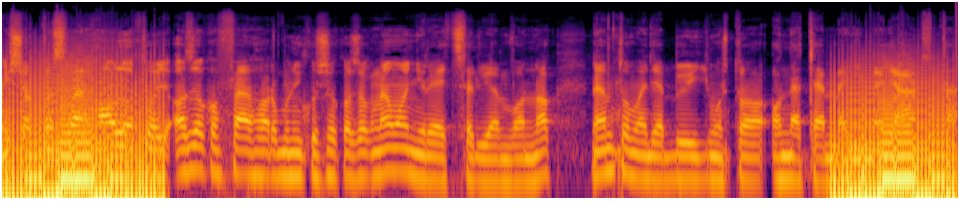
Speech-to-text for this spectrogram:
És akkor azt már hallod, hogy azok a felharmonikusok, azok nem annyira egyszerűen vannak. Nem tudom, hogy ebből így most a, a neten mennyi megy át, tehát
